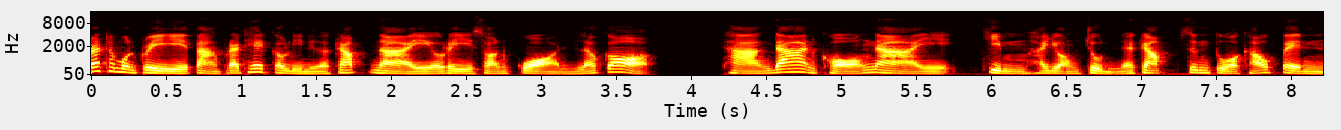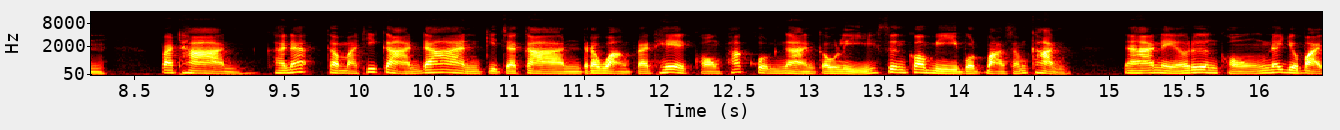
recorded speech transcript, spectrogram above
รัฐมนตรีต่างประเทศเกาหลีเหนือครับนายรีซอนกวอนแล้วก็ทางด้านของนายคิมฮยองจุนนะครับ ซึ่งตัวเขาเป็น ประธานคณะกรรมาการด้านกิจการระหว่างประเทศของพรรคคนงานเกาหลี ซึ่งก็มีบทบาทสำคัญนะฮะในเรื่องของนโยบาย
